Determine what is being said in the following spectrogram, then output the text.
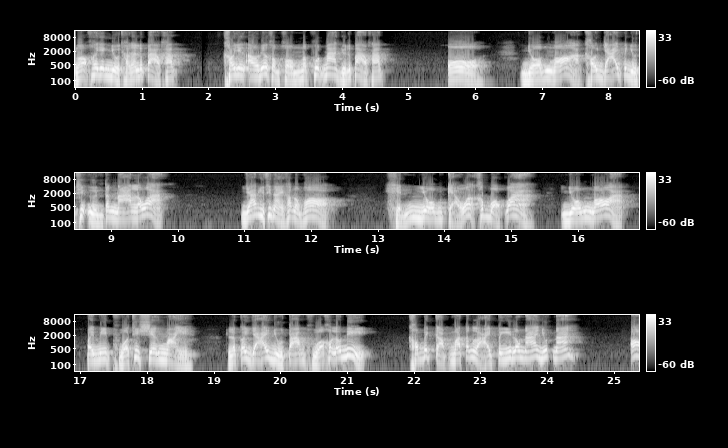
เงาะเขายังอยู่แถวนั้นหรือเปล่าครับ เขายังเอาเรื่องของผมมาพูดมากอยู่หรือเปล่าครับ โอ้โยมเงาะเขาย้ายไปอยู่ที่อื่นตั้งนานแล้วอะย้ายอยู่ที่ไหนครับหลวงพ่อ เห็นโยมแก้วอะเขาบอกว่า โยมง้ออะไปมีผัวที่เชียงใหม่ แล้วก็ย้ายอยู่ตามผัวเขาแล้วนี่ เขาไม่กลับมาตั้งหลายปีแล้วนะยุทธนะอ้อ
